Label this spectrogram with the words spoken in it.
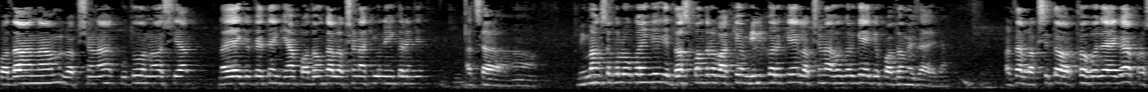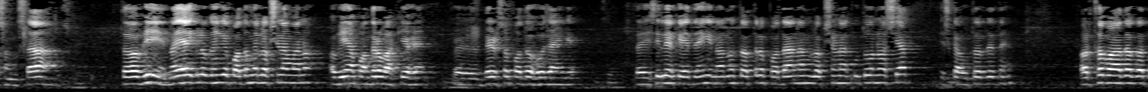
पदानाम लक्षणा कुतो न सियात। नया कहते हैं कि यहाँ पदों का लक्षणा क्यों नहीं करेंगे? अच्छा हाँ। मीमांसक लोग कहेंगे कि दस पंद्रह वाक्य मिल करके लक्षणा होकर के एक पद में जाएगा। अर्थात लक्षित अर्थ हो जाएगा प्रशंसा। तो अभी नया एक लोग कहेंगे पद में लक्षणा मानो। अभी यहाँ पंद्रह वाक्य है डेढ़ सौ पद हो जाएँगे। तो इसीलिए कहते हैं कि ननु तत्र पदानाम लक्षणा कुतो न सियात। इसका उत्तर देते हैं। अर्थवादगत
